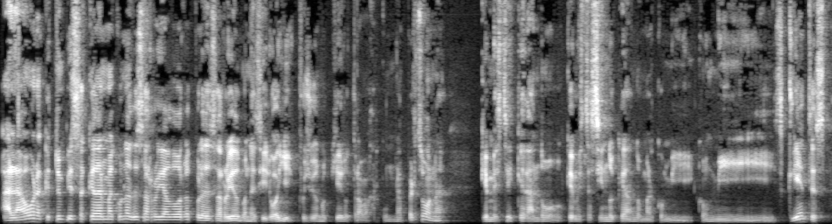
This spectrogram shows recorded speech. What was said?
A la hora que tú empiezas a quedar mal con las desarrolladoras, pues las desarrolladoras van a decir, oye, pues yo no quiero trabajar con una persona que me esté quedando, que me esté haciendo quedando mal con, mi, con mis clientes.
